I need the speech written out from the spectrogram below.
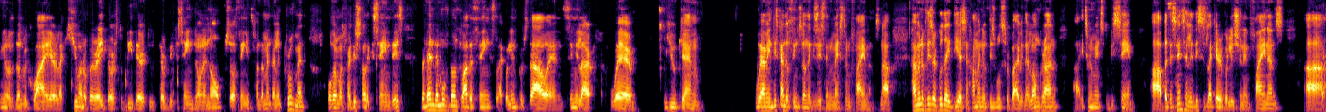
you know, they don't require like human operators to be there to turn the exchange on and off. So I think it's fundamental improvement over more traditional exchanges. But then they moved on to other things like Olympus DAO and similar, where you can, I mean, these kinds of things don't exist in mainstream finance. Now, how many of these are good ideas and how many of these will survive in the long run? Uh, it remains to be seen. Uh, but essentially, this is like a revolution in finance. Uh,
